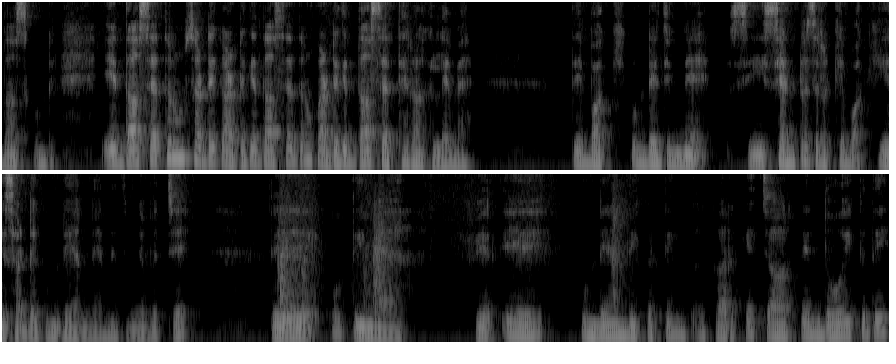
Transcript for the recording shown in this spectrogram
10 ਕੁੰਡੇ। ਇਹ 10 ਇੱਧਰੋਂ ਸਾਡੇ ਕੱਟ ਕੇ 10 ਇੱਧਰੋਂ ਕੱਟ ਕੇ 10 ਇੱਥੇ ਰੱਖ ਲਏ ਮੈਂ। ਤੇ ਬਾਕੀ ਕੁੰਡੇ ਜਿੰਨੇ ਸੀ, ਸੈਂਟਰ 'ਚ ਰੱਖੇ ਬਾਕੀ ਇਹ ਸਾਡੇ ਕੁੰਡੇ ਇੰਨੇ ਨੇ ਜਿੰਨੇ ਬੱਚੇ। ਤੇ ਉਤੀ ਮੈਂ ਫਿਰ ਇਹ ਕੁੰਡਿਆਂ ਦੀ ਕਟਿੰਗ ਕਰਕੇ 4 3 2 1 ਦੀ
